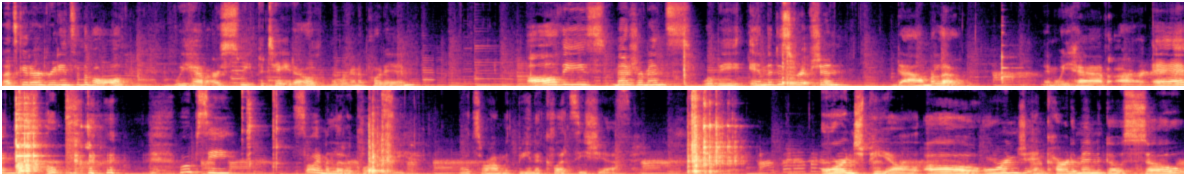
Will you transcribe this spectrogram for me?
Let's get our ingredients in the bowl. We have our sweet potato that we're gonna put in. All these measurements will be in the description down below. And we have our eggs. Oops. Oopsie. So I'm a little klutzy. What's wrong with being a klutzy chef? Orange peel. Oh, orange and cardamom go so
